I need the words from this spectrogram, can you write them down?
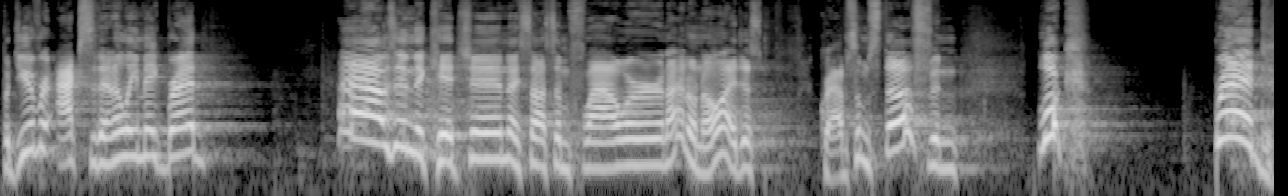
But do you ever accidentally make bread? Eh, I was in the kitchen, I saw some flour, and I don't know, I just grabbed some stuff and look, bread.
